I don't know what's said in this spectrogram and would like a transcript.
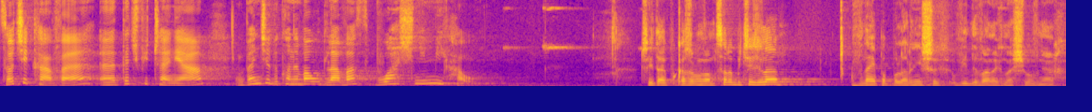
Co ciekawe, te ćwiczenia będzie wykonywał dla Was właśnie Michał. Czyli tak, pokażemy Wam, co robicie źle w najpopularniejszych widywanych na siłowniach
